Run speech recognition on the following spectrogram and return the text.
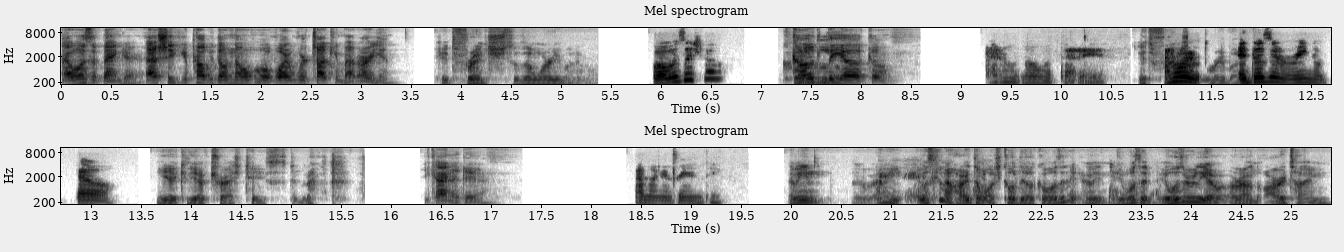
That was a banger. Actually, you probably don't know what we're talking about, are you? It's French, so don't worry about it. What was the show? Code Lyoko. Lyoko. I don't know what that is. It's I French. don't- Don't worry about It it. doesn't ring a bell. Yeah, because you have trash taste. Stupid. You kind of do. I'm not gonna say anything. I mean, I mean, it was kind of hard to watch Code Lyoko, wasn't it? I mean, it wasn't. It wasn't really a, around our time.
